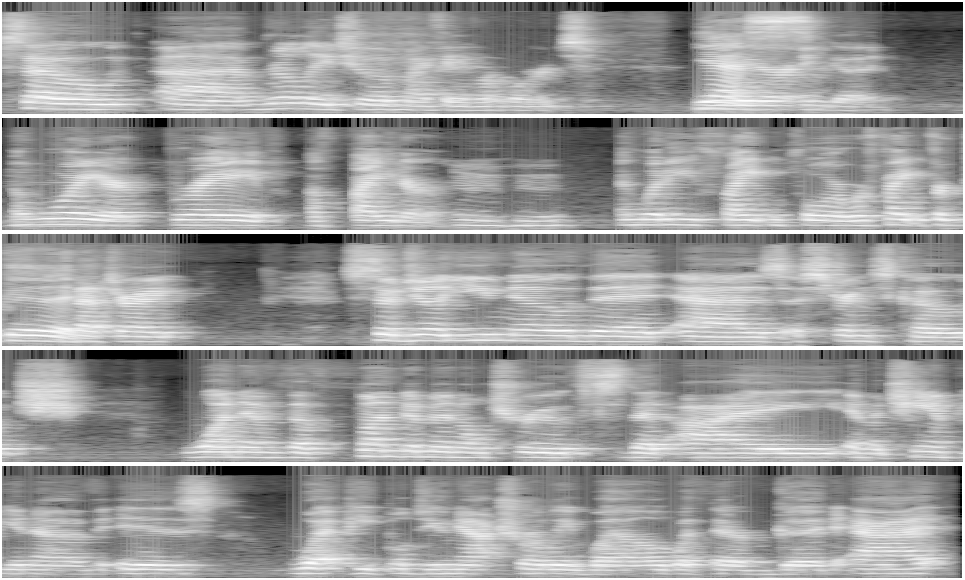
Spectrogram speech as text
So, uh, really, two of my favorite words: Yes. warrior and good. A warrior, brave, a fighter. Mm-hmm. And what are you fighting for? We're fighting for good. That's right. So, Jill, you know that as a strengths coach, one of the fundamental truths that I am a champion of is what people do naturally well, what they're good at.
